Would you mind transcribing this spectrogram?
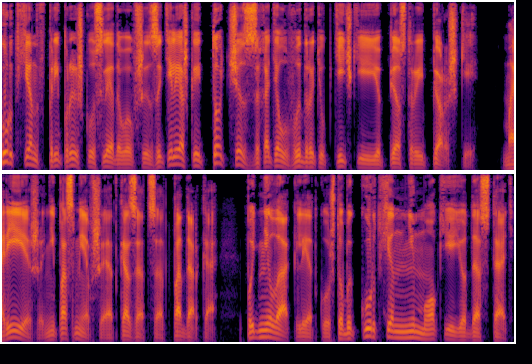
Куртхен, в припрыжку следовавший за тележкой, тотчас захотел выдрать у птички ее пестрые перышки — Мария же, не посмевшая отказаться от подарка, подняла клетку, чтобы Куртхен не мог ее достать,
